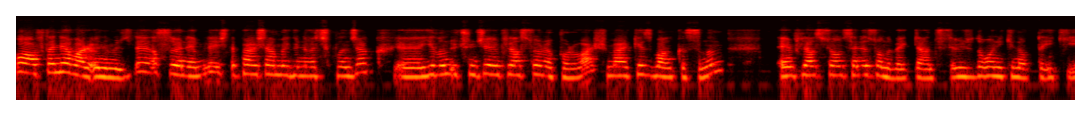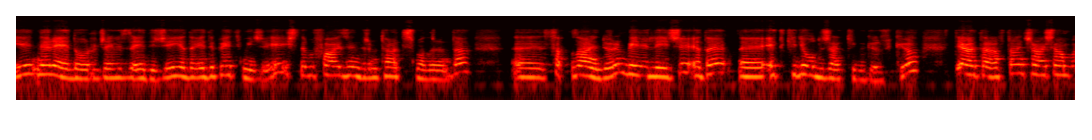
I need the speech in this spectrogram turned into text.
Bu hafta ne var önümüzde? Asıl önemli işte Perşembe günü açıklanacak e, yılın üçüncü enflasyon raporu var. Merkez Bankası'nın enflasyon sene sonu beklentisi %12.2'yi nereye doğru revize edeceği ya da edip etmeyeceği işte bu faiz indirim tartışmalarında e, zannediyorum belirleyici ya da e, etkili olacak gibi gözüküyor. Diğer taraftan çarşamba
